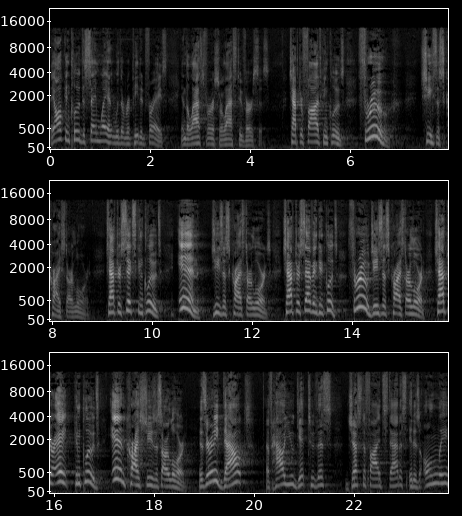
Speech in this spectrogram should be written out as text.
They all conclude the same way with a repeated phrase in the last verse or last two verses. Chapter 5 concludes, through Jesus Christ our Lord. Chapter 6 concludes, in Jesus Christ our Lord. Chapter 7 concludes, through Jesus Christ our Lord. Chapter 8 concludes, in Christ Jesus our Lord. Is there any doubt of how you get to this justified status? It is only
